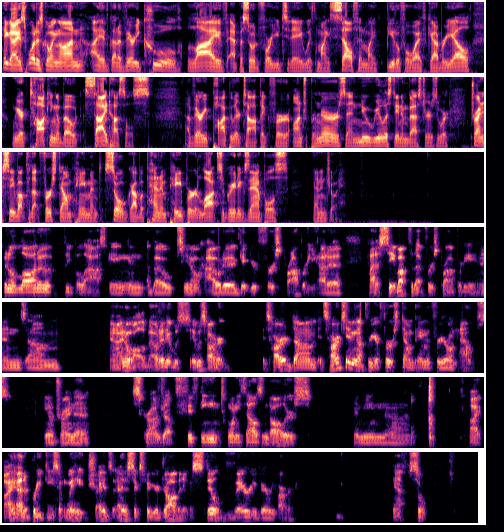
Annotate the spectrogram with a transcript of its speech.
Hey guys, what is going on? I have got a very cool live episode for you today with myself and my beautiful wife Gabrielle. We are talking about side hustles, a very popular topic for entrepreneurs and new real estate investors who are trying to save up for that first down payment. So grab a pen and paper, lots of great examples, and enjoy been a lot of people asking and about you know how to get your first property how to how to save up for that first property. And um and i know all about it. It was it was hard. It's hard um it's hard saving up for your first down payment for your own house. You know trying to scrounge up 15 20000 dollars. I mean uh i i had a pretty decent wage. I had, I had a six figure job and it was still very very hard. Yeah, yeah so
